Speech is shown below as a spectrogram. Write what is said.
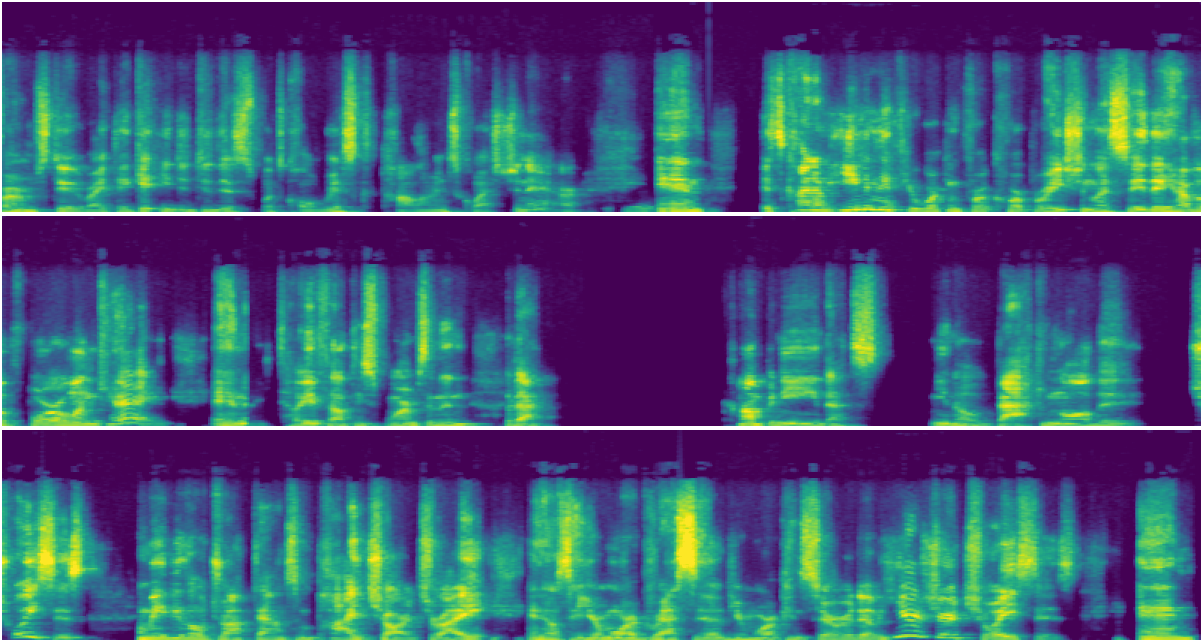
firms do right they get you to do this what's called risk tolerance questionnaire mm-hmm. and it's kind of even if you're working for a corporation let's say they have a 401k and they tell you about these forms and then that company that's you know backing all the choices maybe they'll drop down some pie charts, right? And they'll say, you're more aggressive, you're more conservative. Here's your choices. And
